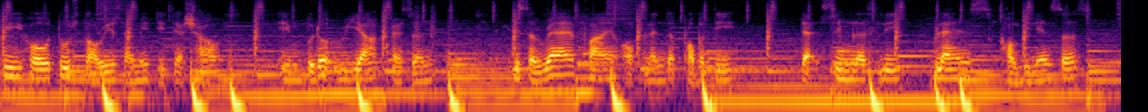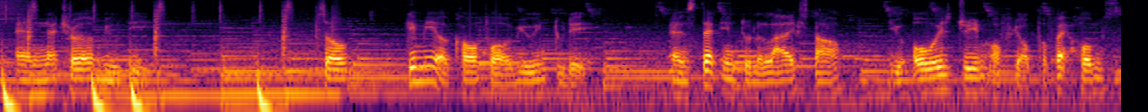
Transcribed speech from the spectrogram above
freehold two-story semi-detached house in Bedok Ria Crescent is a rare find of landed property that seamlessly blends conveniences and natural beauty. So, give me a call for a viewing today. and step into the lifestyle you always dream of your perfect homes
